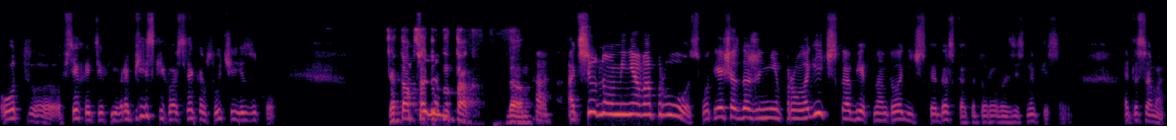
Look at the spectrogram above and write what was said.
от э, всех этих европейских, во всяком случае, языков. Это абсолютно Отсюда... так. Да. да. Отсюда у меня вопрос. Вот я сейчас даже не про логическую объектно-онтологическая доска, которая у вас здесь написана. Это самое.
